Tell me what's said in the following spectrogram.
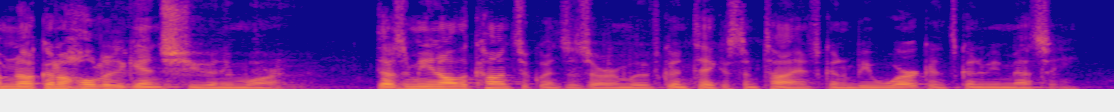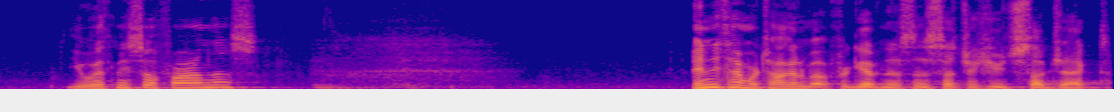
I'm not going to hold it against you anymore. Doesn't mean all the consequences are removed. It's going to take us some time. It's going to be work and it's going to be messy. You with me so far on this? Anytime we're talking about forgiveness, and it's such a huge subject,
